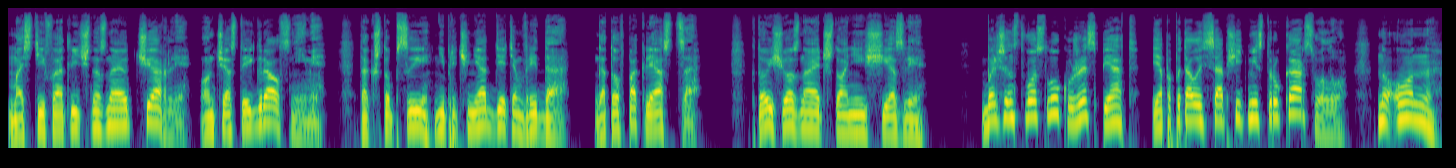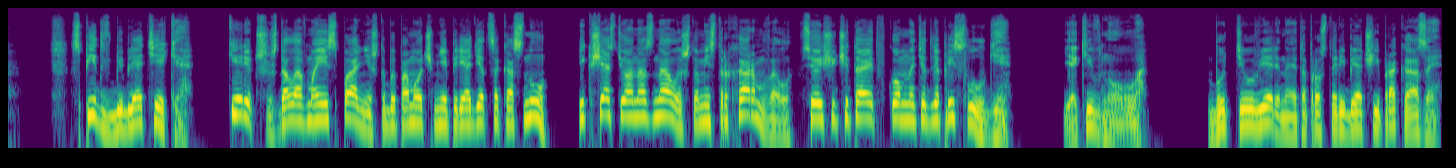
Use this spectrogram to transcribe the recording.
Мастифы отлично знают Чарли, он часто играл с ними, так что псы не причинят детям вреда, готов поклясться. Кто еще знает, что они исчезли? Большинство слуг уже спят. Я попыталась сообщить мистеру Карсуэллу, но он... Спит в библиотеке. Керридж ждала в моей спальне, чтобы помочь мне переодеться ко сну, и, к счастью, она знала, что мистер Хармвелл все еще читает в комнате для прислуги. Я кивнул. «Будьте уверены, это просто ребячьи проказы.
